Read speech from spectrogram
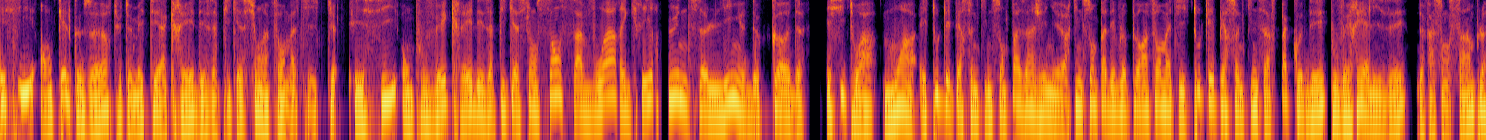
Et si en quelques heures tu te mettais à créer des applications informatiques? Et si on pouvait créer des applications sans savoir écrire une seule ligne de code? Et si toi, moi et toutes les personnes qui ne sont pas ingénieurs, qui ne sont pas développeurs informatiques, toutes les personnes qui ne savent pas coder, pouvaient réaliser, de façon simple,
